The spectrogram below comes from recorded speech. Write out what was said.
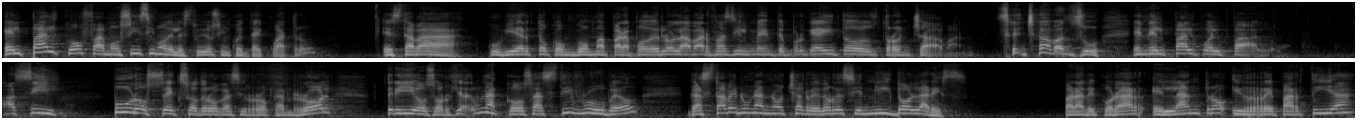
el palco famosísimo del Estudio 54 estaba cubierto con goma para poderlo lavar fácilmente, porque ahí todos tronchaban. Se echaban su en el palco el palo. Así, puro sexo, drogas y rock and roll, tríos, orgías, una cosa. Steve Rubel gastaba en una noche alrededor de 100 mil dólares para decorar el antro y repartía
